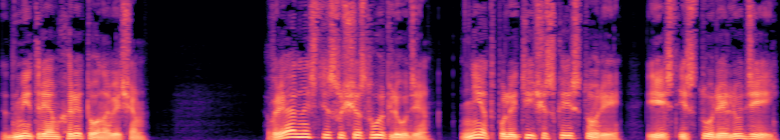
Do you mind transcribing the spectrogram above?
Дмитрием Харитоновичем. В реальности существуют люди, нет политической истории, есть история людей,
